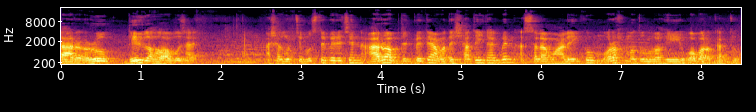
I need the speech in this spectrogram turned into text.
তার রোগ দীর্ঘ হওয়া বোঝায়। আশা করছি বুঝতে পেরেছেন। আরও আপডেট পেতে আমাদের সাথেই থাকবেন। আসসালামু আলাইকুম ওরহমতুল্লাহি ওবরাকাতুহ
